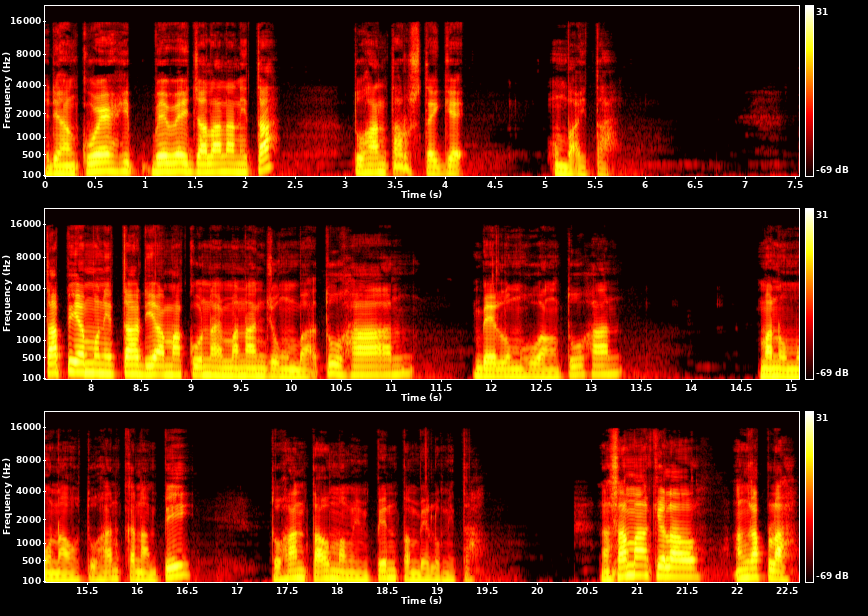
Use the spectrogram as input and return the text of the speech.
Jadi hang kue bewe jalanan itah Tuhan tarus tege umba ita. Tapi yang monita dia maku nai menanjung mbak Tuhan, belum huang Tuhan, manumunau Tuhan, kenampi Tuhan tahu memimpin pembelum ita. Nah sama kilau anggaplah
